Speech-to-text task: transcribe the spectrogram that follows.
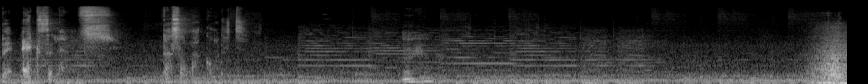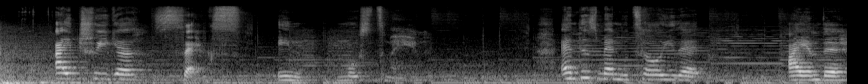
by excellence. That's how I call it. Mhm. I trigger sex in most men. And these men will tell you that I am the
